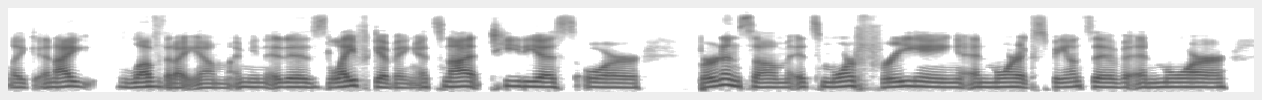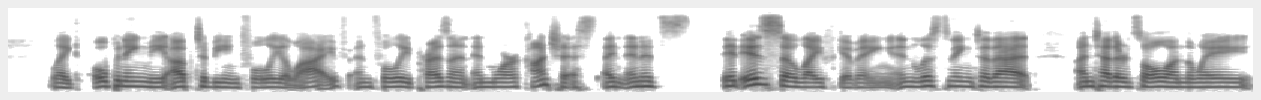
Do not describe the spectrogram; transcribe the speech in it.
like, and I love that I am. I mean, it is life giving. It's not tedious or burdensome. It's more freeing and more expansive and more like opening me up to being fully alive and fully present and more conscious. And, and it's, it is so life giving. And listening to that untethered soul on the way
